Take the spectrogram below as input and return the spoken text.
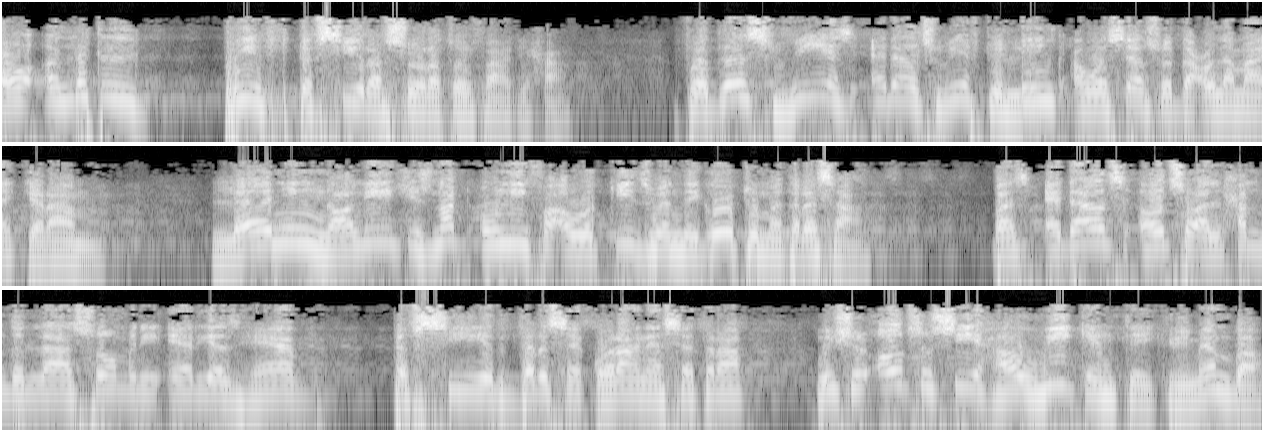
Or a little brief tafsir of Surah Al-Fatiha. For this, we as adults, we have to link ourselves with the ulama kiram. Learning knowledge is not only for our kids when they go to madrasa. But adults also, alhamdulillah, so many areas have tafsir, darsa, Quran, etc. We should also see how we can take. Remember,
